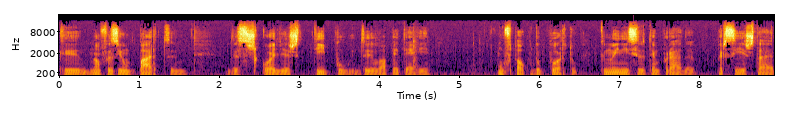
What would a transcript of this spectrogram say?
que não faziam parte das escolhas tipo de Lopetegui. Um Futebol Clube do Porto que no início da temporada parecia estar,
